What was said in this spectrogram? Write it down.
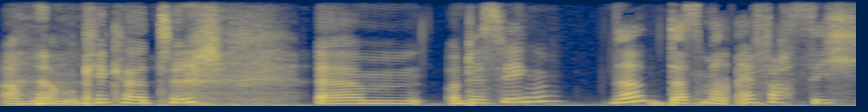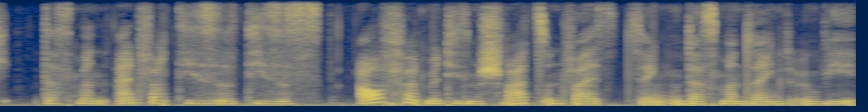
am, am Kickertisch. Ähm, und deswegen, ne, dass man einfach sich, dass man einfach diese, dieses aufhört mit diesem Schwarz- und Weiß-Denken, dass man denkt, irgendwie,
